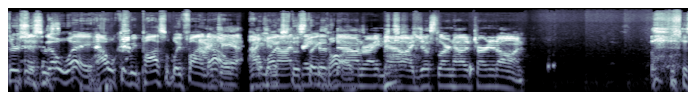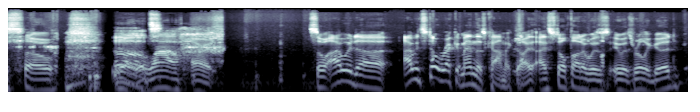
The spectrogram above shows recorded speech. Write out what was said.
There's just no way. How could we possibly find I out can't. how I much cannot this take thing this costs? down right now. I just learned how to turn it on. so, yeah, Oh that's- wow! All right. So I would uh I would still recommend this comic though. I, I still thought it was it was really good.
